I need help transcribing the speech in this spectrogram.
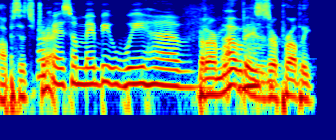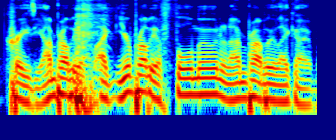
Opposites attract. Okay, so maybe we have. But our moon um, phases are probably crazy. I'm probably a, like you're probably a full moon, and I'm probably like a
